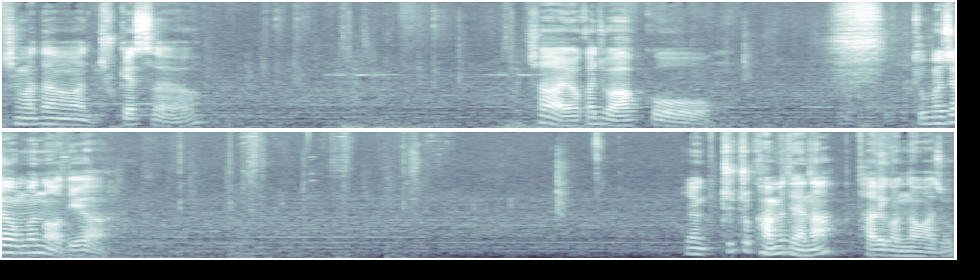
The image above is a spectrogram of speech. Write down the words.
방심하다가 죽겠어요. 자, 여기까지 왔고 두 번째 건물은 어디야? 그냥 쭉쭉 가면 되나? 다리 건너가지고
